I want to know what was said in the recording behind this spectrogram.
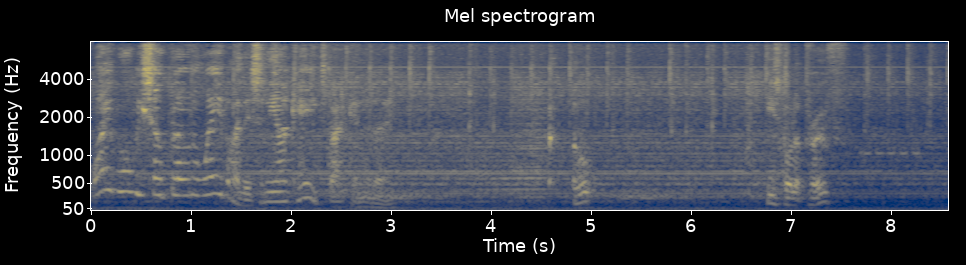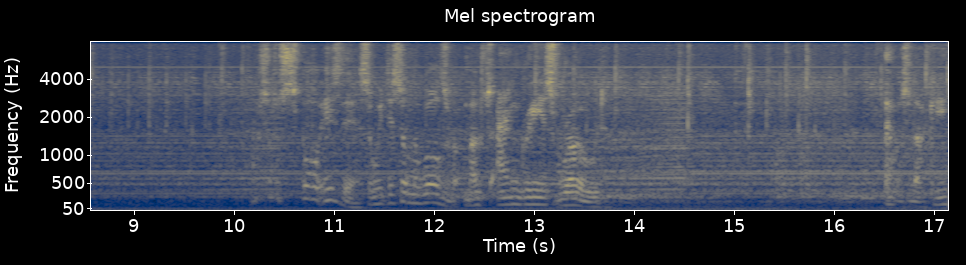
Why were we so blown away by this in the arcades back in the day? Oh. He's bulletproof. What sort of sport is this? Are we just on the world's most angriest road? That was lucky.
